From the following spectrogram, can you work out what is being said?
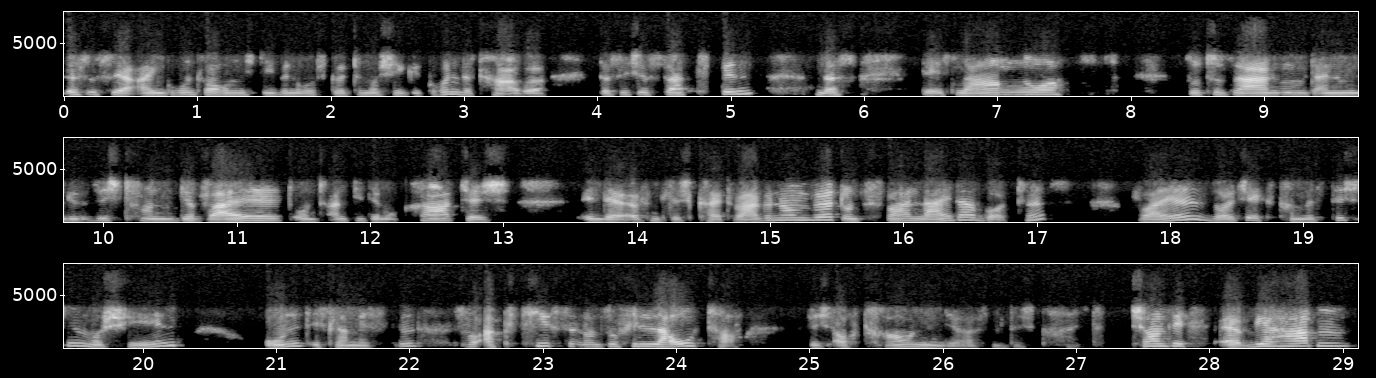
das ist ja ein Grund, warum ich die Benrush Goethe Moschee gegründet habe, dass ich es satt bin, dass der Islam nur sozusagen mit einem Gesicht von Gewalt und antidemokratisch in der Öffentlichkeit wahrgenommen wird. Und zwar leider Gottes, weil solche extremistischen Moscheen und Islamisten so aktiv sind und so viel lauter sich auch trauen in die Öffentlichkeit. Schauen Sie, äh, wir haben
